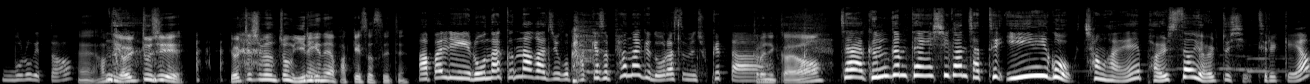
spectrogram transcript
모르겠다. 예, 아무튼 12시, 12시면 좀 일이긴 네. 해요, 밖에 있었을 때. 아 빨리 로나 끝나가지고 밖에서 편하게 놀았으면 좋겠다. 그러니까요. 자 금금탱 시간 차트 2위 곡 청하의 벌써 12시 들을게요.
